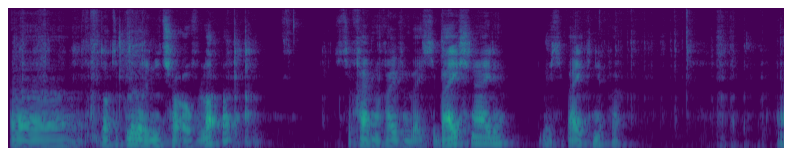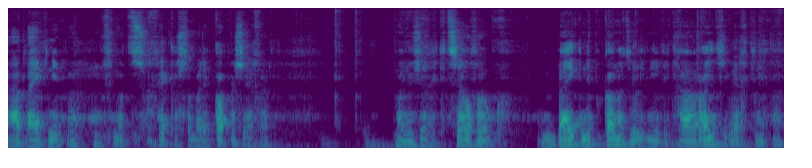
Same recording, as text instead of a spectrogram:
uh, dat de kleuren niet zo overlappen. Dus dan ga ik nog even een beetje bijsnijden, een beetje bijknippen. Ja, bijknippen. Ik vind dat zo gek als ze bij de kapper zeggen. Maar nu zeg ik het zelf ook. Bijknippen kan natuurlijk niet. Ik ga een randje wegknippen.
